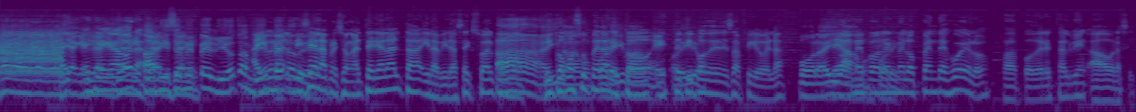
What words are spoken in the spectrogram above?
No, no, ya, Ahí- ya, ahí ya, llega ya, ahora. ya, A mí se me perdió también. Hay una, dice la presión arterial alta y la vida sexual como- Ah, y cómo vamos, superar esto, vamos, este tipo vamos. de desafío, ¿verdad? Por ahí Déjame ponerme ahí. los pendejuelos para poder estar bien. Ahora sí.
